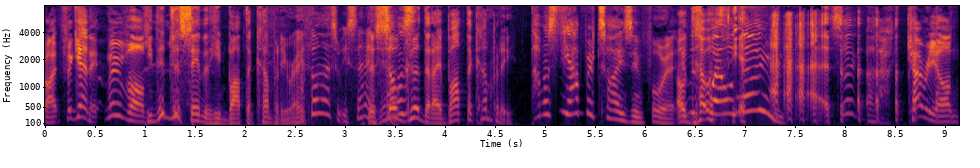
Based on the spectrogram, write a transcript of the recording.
Right, forget it. Move on. He did just say that he bought the company, right? I right? thought that's what he said. They're yeah. so was- good that I bought the company. That was the advertising for it. Oh, it was that was well the- known. So, uh, carry on.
